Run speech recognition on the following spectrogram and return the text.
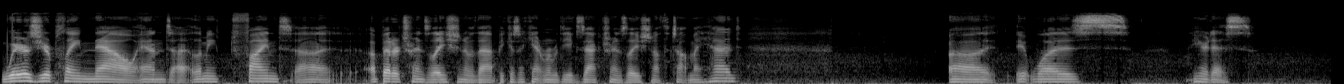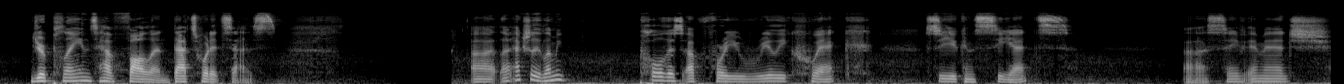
Where's your plane now? And uh, let me find uh, a better translation of that because I can't remember the exact translation off the top of my head. Uh, it was... Here it is. Your planes have fallen. That's what it says. Uh, actually, let me pull this up for you really quick so you can see it. Uh, save image.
